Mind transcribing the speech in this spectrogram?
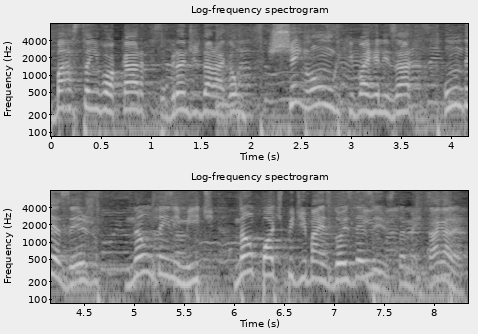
Basta invocar o grande dragão Shenlong que vai realizar um desejo. Não tem limite. Não pode pedir mais dois desejos também, tá, galera?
